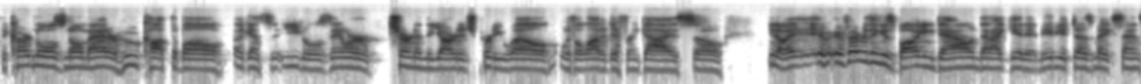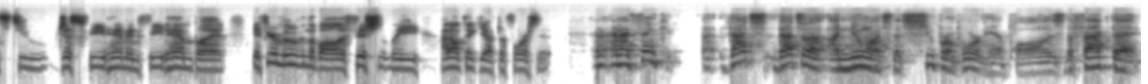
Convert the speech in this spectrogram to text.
the Cardinals, no matter who caught the ball against the Eagles, they were churning the yardage pretty well with a lot of different guys. So you know, if, if, everything is bogging down, then I get it. Maybe it does make sense to just feed him and feed him. But if you're moving the ball efficiently, I don't think you have to force it. And, and I think uh, that's that's a, a nuance that's super important here, Paul. Is the fact that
